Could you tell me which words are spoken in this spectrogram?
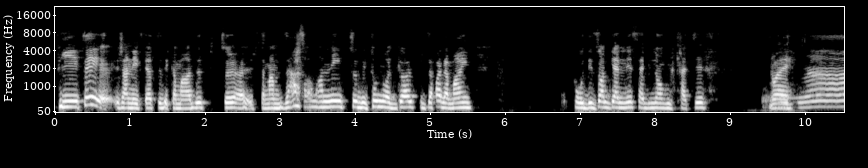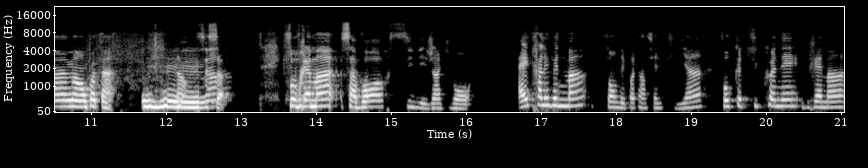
Puis, tu sais, j'en ai fait des commandites, puis ça, justement, me disais, ah, ça va m'emmener, puis des tournois de golf, puis des affaires de même pour des organismes à but non lucratif. Ouais. Ah, non, pas tant. non, c'est ça. Il faut vraiment savoir si les gens qui vont être à l'événement sont des potentiels clients. Il faut que tu connais vraiment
